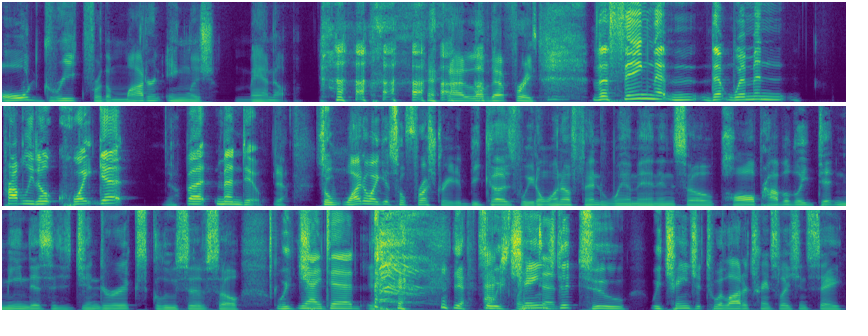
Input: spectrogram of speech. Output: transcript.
old Greek for the modern English man up. I love that phrase. the thing that that women probably don't quite get, Yeah. but men do. Yeah. So why do I get so frustrated? Because we don't want to offend women, and so Paul probably didn't mean this as gender exclusive. So we Yeah, I did. yeah. So we changed did. it to we changed it to a lot of translations say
